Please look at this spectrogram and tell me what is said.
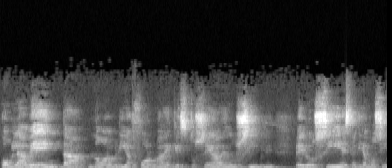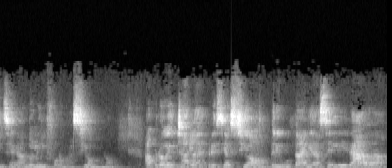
con la venta, no habría forma de que esto sea deducible, pero sí estaríamos inserando la información. ¿no? Aprovechar la depreciación tributaria acelerada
